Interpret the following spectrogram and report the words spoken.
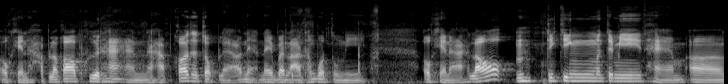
โอเคนะครับแล้วก็พืชห้าอันนะครับ ก็จะจบแล้วเนี่ยในเวลาทั้งหมดตรงนี้โอเคนะ แล้วจริง ๆ มันจะมีแถมเอ่อ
